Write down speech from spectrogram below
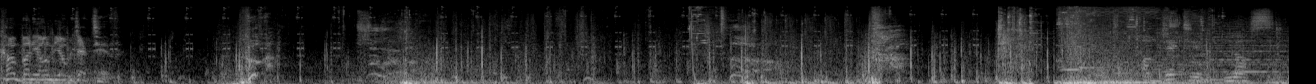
company on the objective. Objective lost.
